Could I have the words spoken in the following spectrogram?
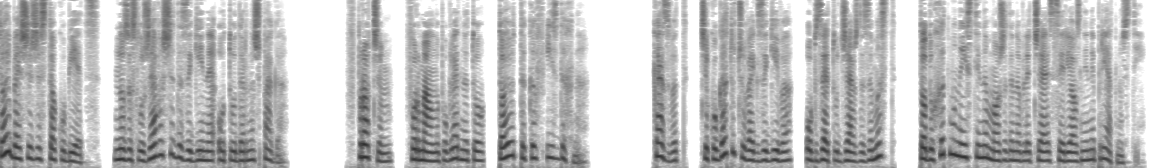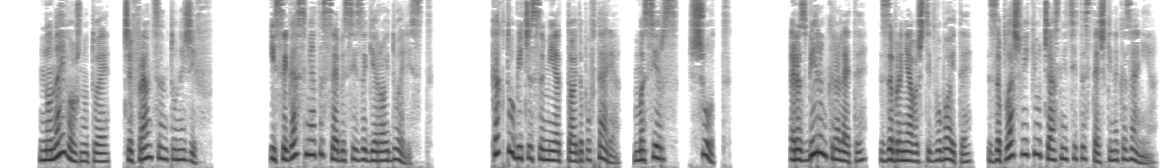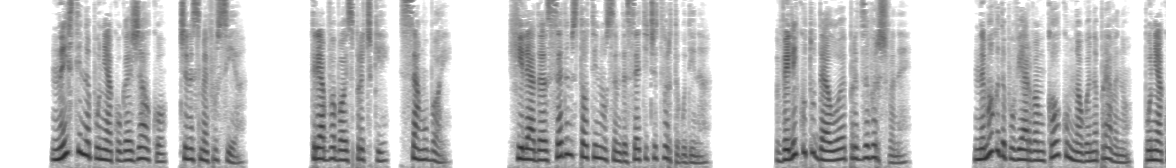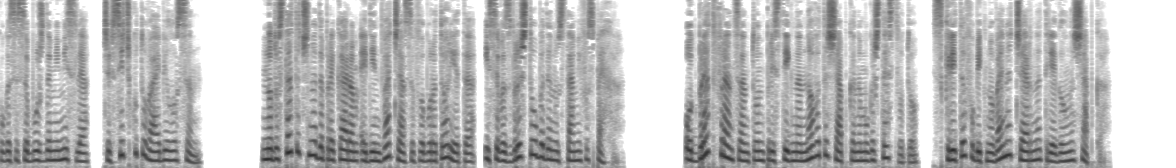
Той беше жесток убиец, но заслужаваше да загине от удар на шпага. Впрочем, формално погледнато, той от такъв издъхна. Казват, че когато човек загива, обзет от жажда за мъст, то духът му наистина може да навлече сериозни неприятности. Но най-важното е, че Франц Антон е жив. И сега смята себе си за герой-дуелист. Както обича самият той да повтаря, Масирс, Шут. Разбирам кралете, забраняващи двобойте, заплашвайки участниците с тежки наказания. Наистина понякога е жалко, че не сме в Русия. Трябва бой с пръчки, само бой. 1784 година. Великото дело е пред завършване. Не мога да повярвам колко много е направено, понякога се събуждам и мисля, че всичко това е било сън. Но достатъчно е да прекарам един-два часа в лабораторията и се възвръща убедеността ми в успеха. От брат Франц Антон пристигна новата шапка на могъществото, скрита в обикновена черна триъгълна шапка.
